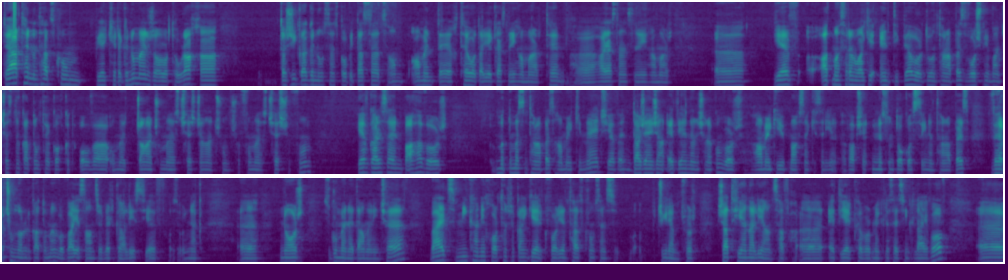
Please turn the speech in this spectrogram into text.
Դե արդեն ընթացքում երկերը գնում են, ժողովուրդը ուրախ է, տժի կա գնում sense կոպիտ ասած ամեն տեղ, թե օտար եկածների համար, թե հայաստանցիների համար եւ ատմոսֆերան ուղղակի այն տիպի է, որ դու ընդհանրապես ոչ մի բան չես նկատում, թե կողքդ ով է, ում է ճանաչում ես, չես ճանաչում, շփվում ես, չես շփվում եւ գալիս է այն պահը, որ մտնում ես ընդհանրապես համերգի մեջ եւ այն դաժե այն ժան էդի են նշանակում որ համերգի մասնակիցների вообще 90%-ին ընդհանրապես վերջում նոր նկատում են որ վայ ես անձրև գալիս եւ օրինակ նոր զգում են այդ ամեն ինչը բայց մի քանի խորհրդանշական երգ որի ընթացքում sense չգիտեմ որ շատ հիանալի անցավ այդ երգը որ մենք լսեցինք լայվով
